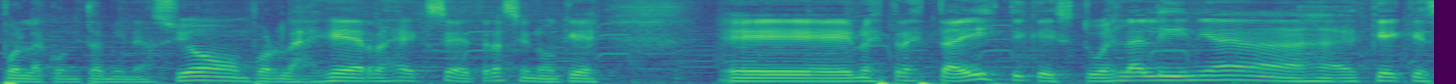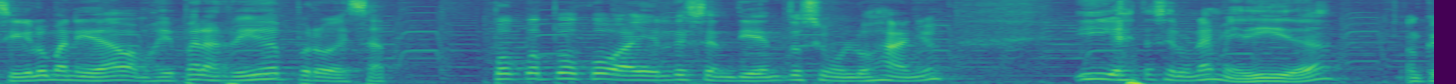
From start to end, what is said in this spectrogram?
por la contaminación, por las guerras, etcétera, sino que eh, nuestra estadística, y si tú ves la línea que, que sigue la humanidad, vamos a ir para arriba, pero esa poco a poco va a ir descendiendo según los años. Y esta será una medida Ok.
